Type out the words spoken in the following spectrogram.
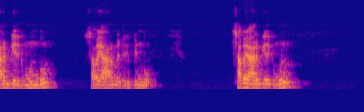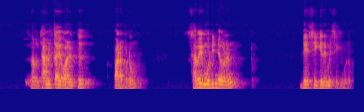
ஆரம்பிக்கிறதுக்கு முன்பும் சபை ஆரம்பித்ததுக்கு பின்பும் சபை ஆரம்பிக்கிறதுக்கு முன் நம்ம தமிழ்தாய் வாழ்த்து பாடப்படும். சபை முடிந்தவுடன் தேசிய கீதம் இசைக்கப்படும்.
